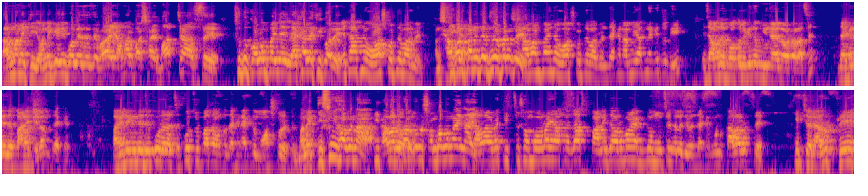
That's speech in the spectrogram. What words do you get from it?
তার মানে কি? অনেকেই বলে যে যে ভাই আমার বাসায় বাচ্চা আছে শুধু কলম পাইলে লেখালেখি করে। এটা আপনি ওয়াশ করতে পারবেন। মানে সাবান পানিতে ধুয়ে ফেলবে? সাবান পানিতে ওয়াশ করতে পারবেন। দেখেন আমি আপনাকে যদি এই যে আমাদের বোতলে কিন্তু মিনারেল ওয়াটার আছে। দেখেন এই যে পানি দিলাম দেখেন। পানিটা কিন্তু যে পড়ে যাচ্ছে প্রচুর পাতা মতো দেখেন একদম মশ করে ফেলছে। মানে কিছুই হবে না কালার ওঠার কোনো সম্ভাবনাই নাই। কালার ওটা কিচ্ছু সম্ভব নাই আপনি জাস্ট পানি দেওয়ার পর একদম মুছে ফেলে দেবেন দেখেন কোনো কালার উঠছে। কিচ্ছু না আরও ফ্রেশ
